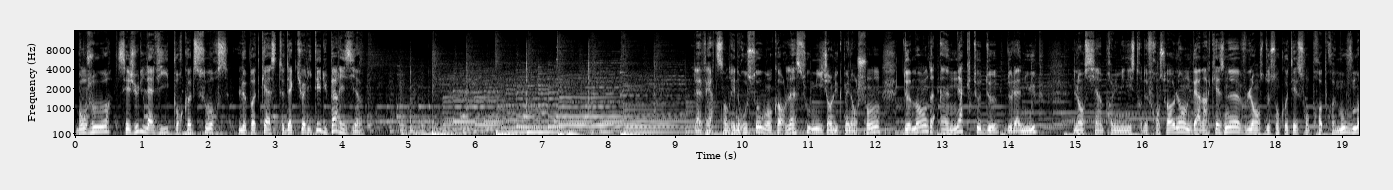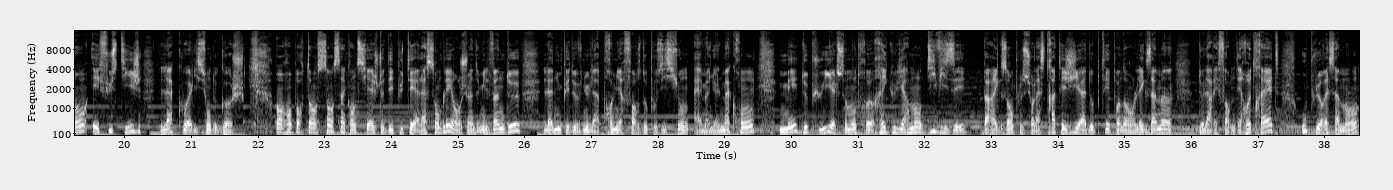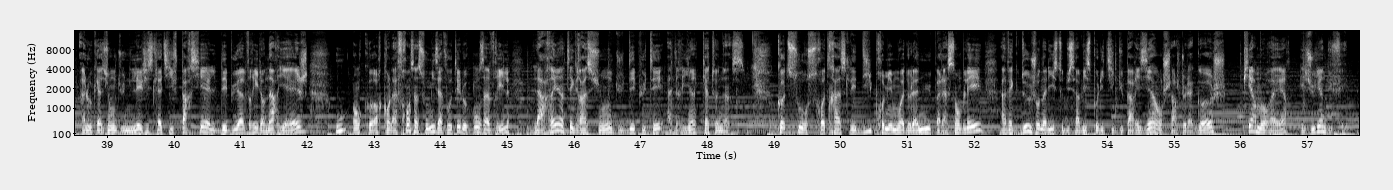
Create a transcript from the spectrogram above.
Bonjour, c'est Jules Lavie pour Code Source, le podcast d'actualité du Parisien. La verte Sandrine Rousseau ou encore l'insoumis Jean-Luc Mélenchon demandent un acte 2 de la NUP L'ancien Premier ministre de François Hollande, Bernard Cazeneuve, lance de son côté son propre mouvement et fustige la coalition de gauche. En remportant 150 sièges de députés à l'Assemblée en juin 2022, la NUP est devenue la première force d'opposition à Emmanuel Macron, mais depuis, elle se montre régulièrement divisée par exemple sur la stratégie à adopter pendant l'examen de la réforme des retraites ou plus récemment à l'occasion d'une législative partielle début avril en Ariège ou encore quand la France insoumise a voté le 11 avril la réintégration du député Adrien Quatennens. Code Source retrace les dix premiers mois de la NUP à l'Assemblée avec deux journalistes du service politique du Parisien en charge de la gauche, Pierre Morer et Julien Dufay.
